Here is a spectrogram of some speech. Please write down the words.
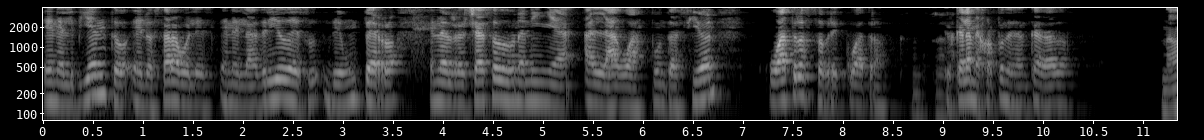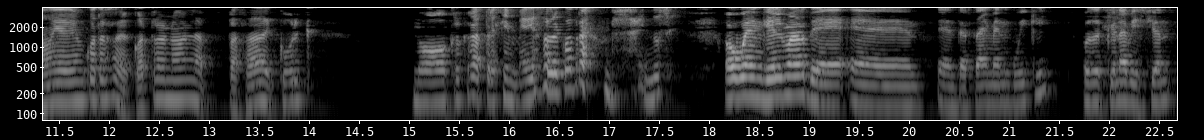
en el viento, en los árboles, en el ladrido de, su- de un perro, en el rechazo de una niña al agua. Puntuación 4 sobre 4. Creo que es la mejor puntuación que ha dado. No, ya dio un 4 sobre 4, ¿no? En la pasada de Kubrick. No, creo que era 3 y medio sobre 4. Ay, no sé. Owen Gilmar de eh, Entertainment Weekly puso que una visión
